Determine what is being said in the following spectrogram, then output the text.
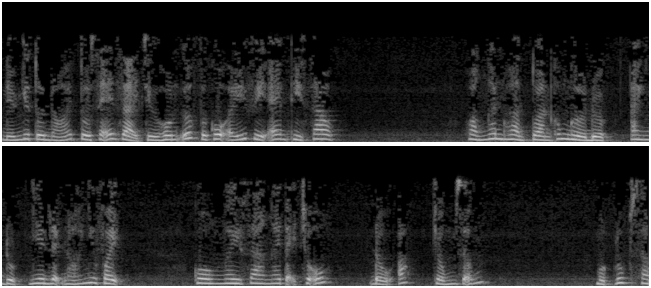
nếu như tôi nói tôi sẽ giải trừ hôn ước với cô ấy vì em thì sao? Hoàng Ngân hoàn toàn không ngờ được anh đột nhiên lại nói như vậy. Cô ngây ra ngay tại chỗ, đầu óc trống rỗng. Một lúc sau,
